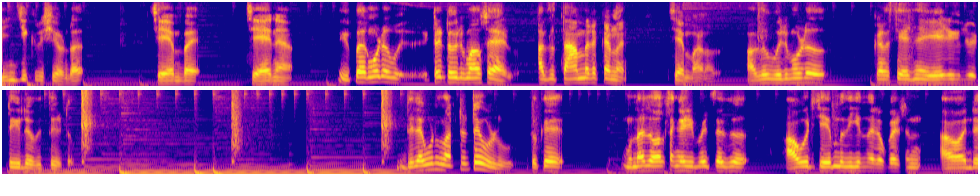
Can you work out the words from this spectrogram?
ഇഞ്ചി കൃഷിയുണ്ട്. ചേമ്പ് ചേന. ഇപ്പം അങ്ങോട്ട് ഇട്ടിട്ട് ഒരു മാസമേ ആയുള്ളൂ. അത് താമരക്കണ്ണൻ ചേമ്പാണ് അത്. ഒരു മൂട് കിളച്ച് കഴിഞ്ഞാൽ ഏഴ് കിലോ എട്ട് കിലോ വിത്ത് കിട്ടും. ഇതിലെ കൂടെ നട്ടിട്ടേ ഉള്ളൂ. ഇതൊക്കെ മൂന്നാൽ ദിവസം കഴിയുമ്പോഴത്തേക്ക് ആ ഒരു ചേമ്പ് നിൽക്കുന്ന ലൊക്കേഷൻ അവന്റെ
